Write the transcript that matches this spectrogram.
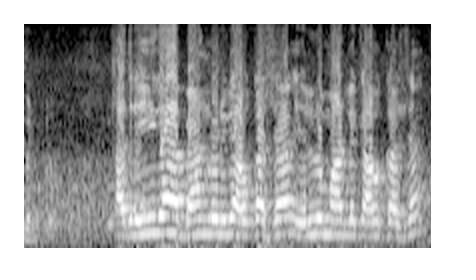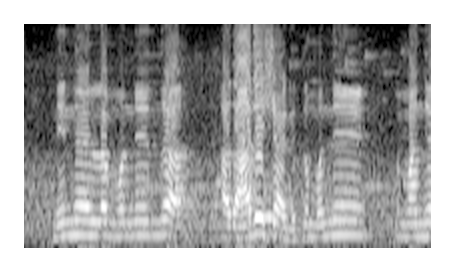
ಬಿಟ್ಟು. ಆದರೆ ಈಗ ಬ್ಯಾಂಗ್ಳೂರಿಗೆ ಅವಕಾಶ, ಎಲ್ಲೂ ಮಾಡಲಿಕ್ಕೆ ಅವಕಾಶ ನಿನ್ನೆ ಎಲ್ಲ ಮೊನ್ನೆಯಿಂದ ಅದು ಆದೇಶ ಆಗಿತ್ತು. ಮೊನ್ನೆ ಮಾನ್ಯ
